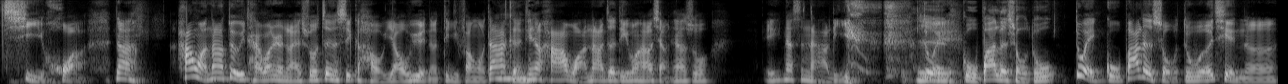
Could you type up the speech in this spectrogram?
企划。那哈瓦那对于台湾人来说，真的是一个好遥远的地方哦。大家可能听到哈瓦那这地方，还要想一下说：“诶，那是哪里？”对，古巴的首都。对，古巴的首都，而且呢，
